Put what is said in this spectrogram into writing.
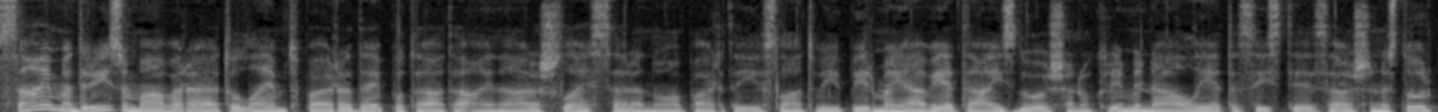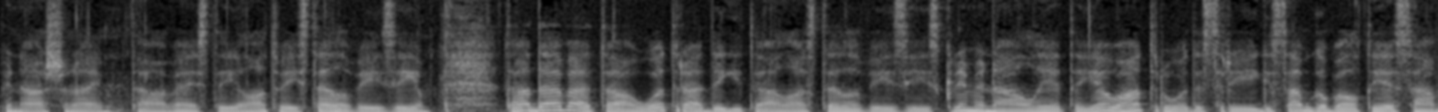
Saima drīzumā varētu lemt par deputāta Aināra Šlesera no partijas Latvija pirmajā vietā izdošanu krimināla lietas iztiesāšanas turpināšanai, tā vēstīja Latvijas televīzija. Tā dēvētā otrā digitālās televīzijas krimināla lieta jau atrodas Rīgas apgabaltiesā,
